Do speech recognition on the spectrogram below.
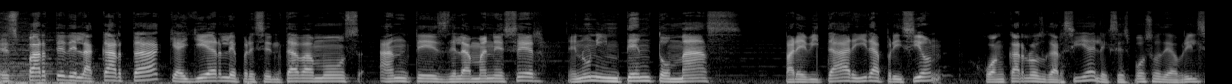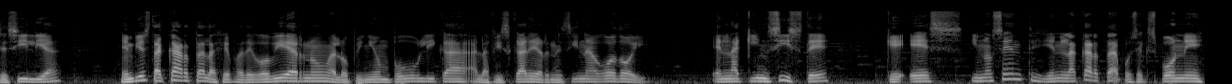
Es parte de la carta que ayer le presentábamos antes del amanecer. En un intento más para evitar ir a prisión, Juan Carlos García, el ex esposo de Abril Cecilia, envió esta carta a la jefa de gobierno, a la opinión pública, a la fiscal Ernestina Godoy, en la que insiste que es inocente y en la carta pues expone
